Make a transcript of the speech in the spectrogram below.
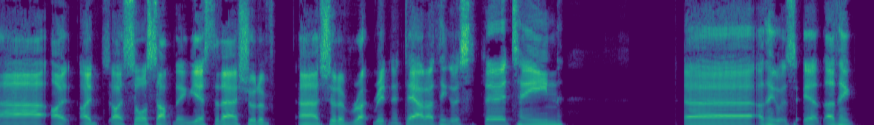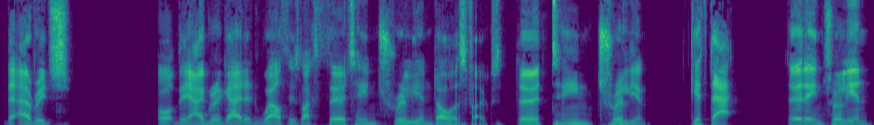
Uh, I, I, I saw something yesterday. I should have uh, should have written it down. I think it was thirteen. Uh, I think it was. I think the average or the aggregated wealth is like $13 trillion, folks. 13 trillion. Get that. 13 trillion.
